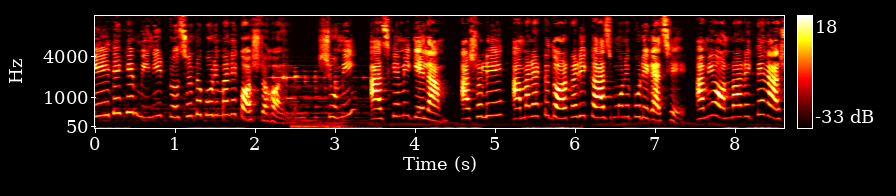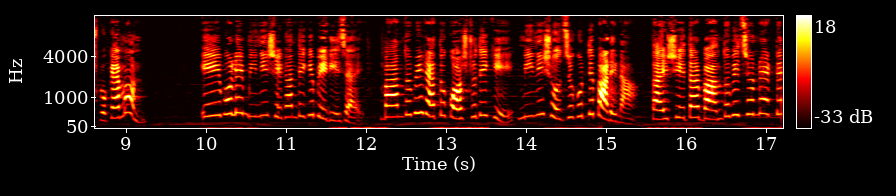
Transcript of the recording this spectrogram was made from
এই দেখে মিনির প্রচণ্ড পরিমাণে কষ্ট হয়। সুমি, আজকে আমি গেলাম। আসলে আমার একটা দরকারি কাজ মনে পড়ে গেছে। আমি অন্য আরেকদিন আসব, কেমন? এই বলে মিনি সেখান থেকে বেরিয়ে যায়। বান্ধবীর এত কষ্ট দেখে মিনি সহ্য করতে পারে না। তাই সে তার বান্ধবীর জন্য একটা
